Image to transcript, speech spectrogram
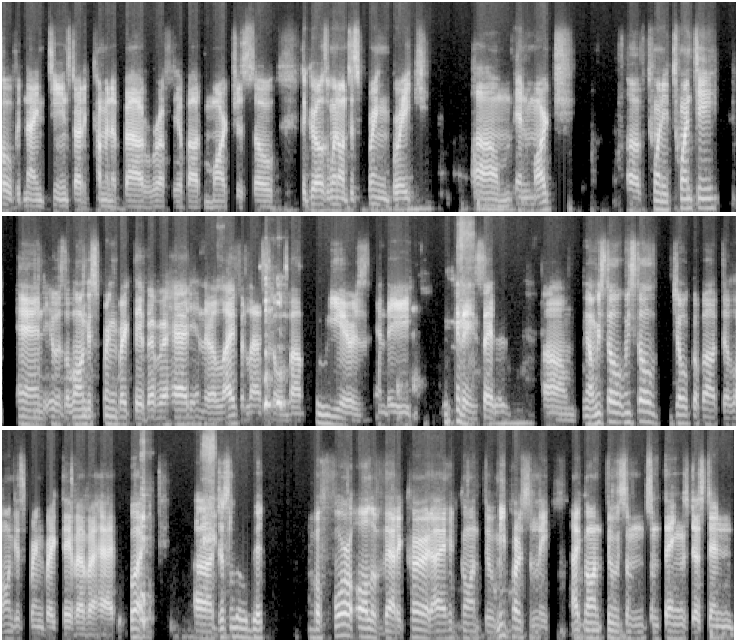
COVID 19 started coming about, roughly about March or so. The girls went on to spring break um, in March of 2020, and it was the longest spring break they've ever had in their life. It lasted about two years, and they they said um, you know, we still we still joke about the longest spring break they've ever had. But uh, just a little bit before all of that occurred, I had gone through me personally. I'd gone through some some things just in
